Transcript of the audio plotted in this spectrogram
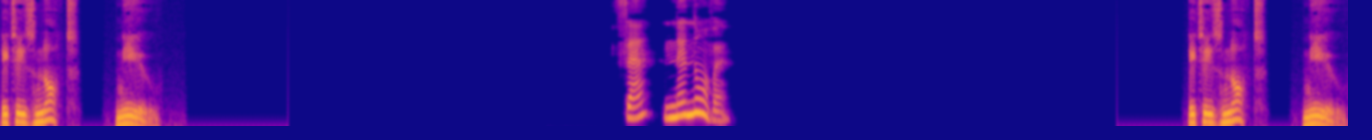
It is not new. Це не нове. It is not new.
